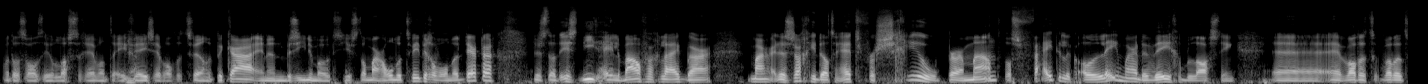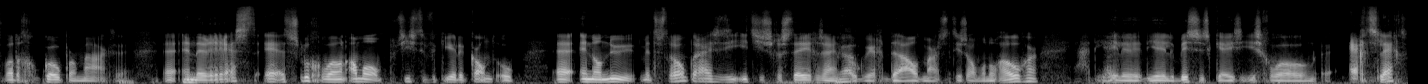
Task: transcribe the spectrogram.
want dat is altijd heel lastig, hè, want de EV's hebben altijd 200 pk en een benzinemotortje is dan maar 120 of 130. Dus dat is niet helemaal vergelijkbaar. Maar dan zag je dat het verschil per maand was feitelijk alleen maar de wegenbelasting eh, eh, wat, het, wat, het, wat het goedkoper maakte. Eh, en de rest eh, het sloeg gewoon allemaal precies de verkeerde kant op. Eh, en dan nu met stroomprijzen die ietsjes gestegen zijn, Ja. ook weer gedaald, maar het is allemaal nog hoger. Ja, die, hele, die hele business case is gewoon echt slecht.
